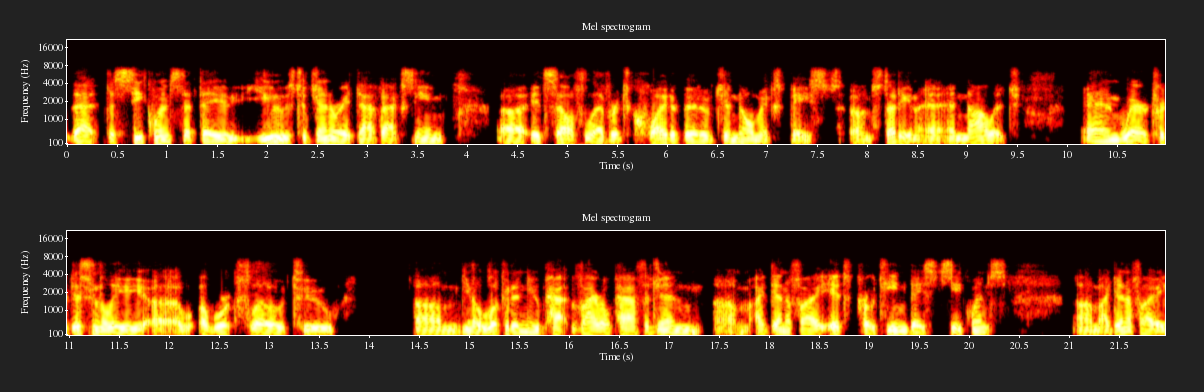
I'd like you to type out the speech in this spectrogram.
that the sequence that they used to generate that vaccine uh, itself leveraged quite a bit of genomics based um, study and, and, knowledge. And where traditionally uh, a workflow to um, you know, look at a new pa- viral pathogen, um, identify its protein-based sequence, um, identify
